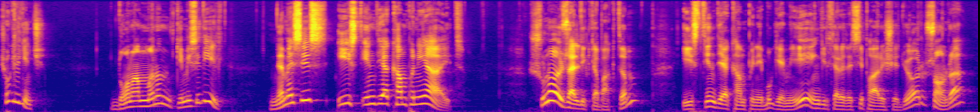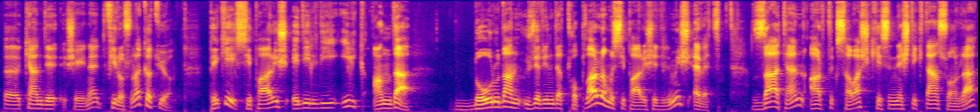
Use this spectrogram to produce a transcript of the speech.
Çok ilginç. Donanmanın gemisi değil. Nemesis East India Company'ye ait. Şuna özellikle baktım. East India Company bu gemiyi İngiltere'de sipariş ediyor. Sonra e, kendi şeyine, filosuna katıyor. Peki sipariş edildiği ilk anda doğrudan üzerinde toplarla mı sipariş edilmiş? Evet. Zaten artık savaş kesinleştikten sonra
